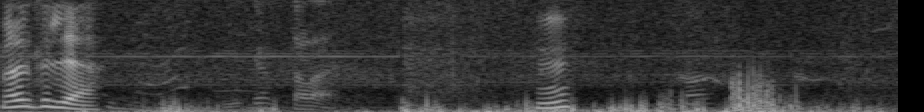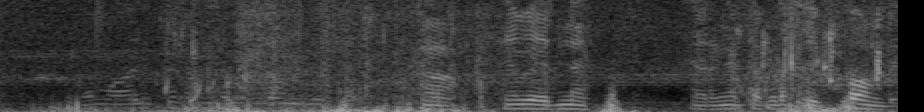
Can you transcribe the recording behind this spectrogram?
നിങ്ങളെടുത്തില്ല? ആ ഞാൻ വരുന്നേ ഇറങ്ങട്ടെ അവിടെ സ്ലിപ്പുണ്ട്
